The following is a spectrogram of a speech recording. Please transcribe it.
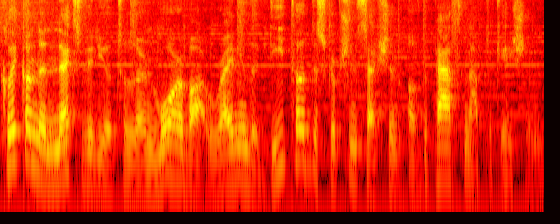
Click on the next video to learn more about writing the detailed description section of the patent application.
